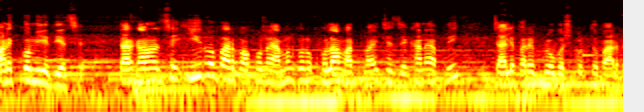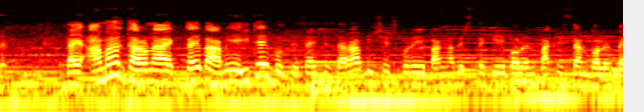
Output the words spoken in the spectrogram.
অনেক কমিয়ে দিয়েছে। তার কারণ হচ্ছে ইউরোপ আর কখনো এমন কোনো খোলা মাঠ নয় যে যেখানে আপনি চাইলে পারে প্রবেশ করতে পারবেন। তাই আমার ধারণা একটাই বা আমি এইটাই বলতে চাই যে যারা বিশেষ করে বাংলাদেশ থেকে বলেন, পাকিস্তান বলেন বা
